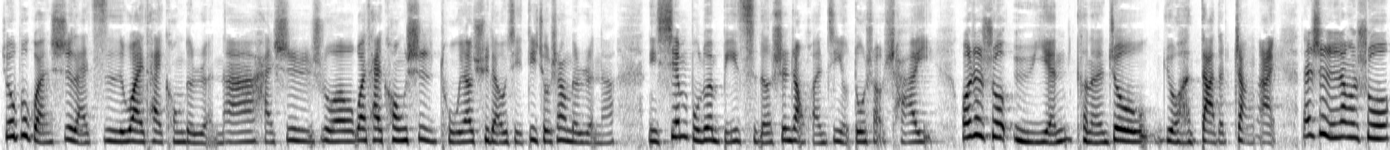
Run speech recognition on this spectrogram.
就不管是来自外太空的人啊，还是说外太空试图要去了解地球上的人啊，你先不论彼此的生长环境有多少差异，光是说语言。可能就有很大的障碍，但事实上说，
